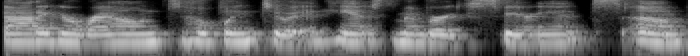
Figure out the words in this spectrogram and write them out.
batting around, hoping to enhance the member experience. Um,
